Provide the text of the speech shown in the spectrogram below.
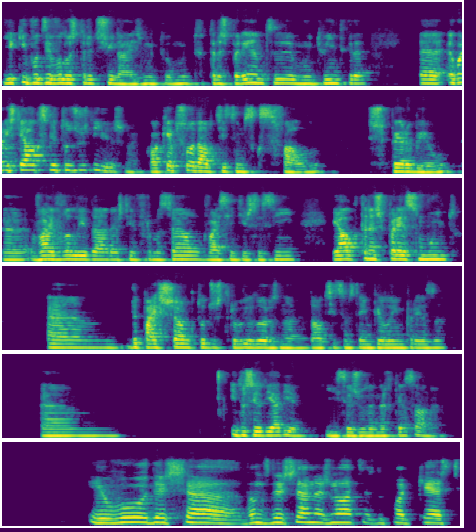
e aqui vou dizer valores tradicionais, muito, muito transparente, muito íntegra. Uh, agora, isto é algo que se vê todos os dias. É? Qualquer pessoa da OutSystems que se fale, espero eu, uh, vai validar esta informação, vai sentir-se assim. É algo que transparece muito um, da paixão que todos os trabalhadores na, da OutSystems têm pela empresa um, e do seu dia a dia. E isso ajuda na retenção, não é? Eu vou deixar, vamos deixar nas notas do podcast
